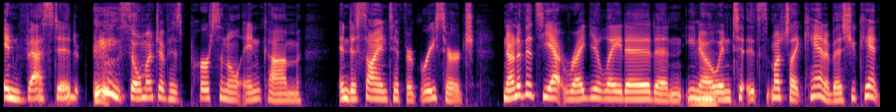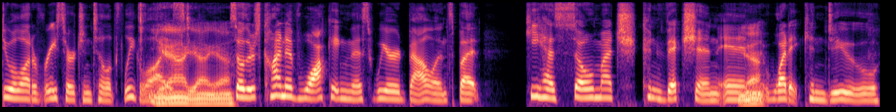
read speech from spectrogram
invested so much of his personal income into scientific research. None of it's yet regulated, and you Mm-hmm. know, into it's much like cannabis. You can't do a lot of research until it's legalized. Yeah, yeah, yeah. So there's kind of walking this weird balance, but he has so much conviction in Yeah. what it can do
